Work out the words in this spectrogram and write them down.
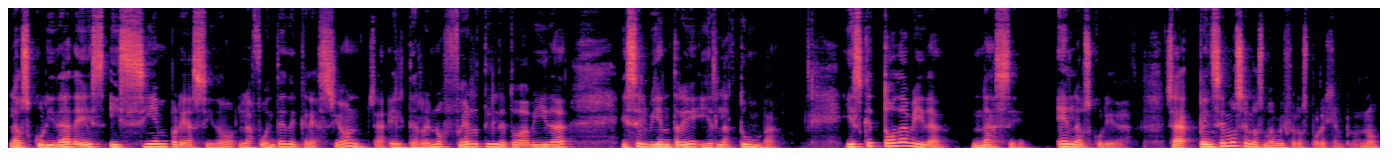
la oscuridad es y siempre ha sido la fuente de creación, o sea, el terreno fértil de toda vida es el vientre y es la tumba. Y es que toda vida nace en la oscuridad. O sea, pensemos en los mamíferos, por ejemplo, ¿no?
